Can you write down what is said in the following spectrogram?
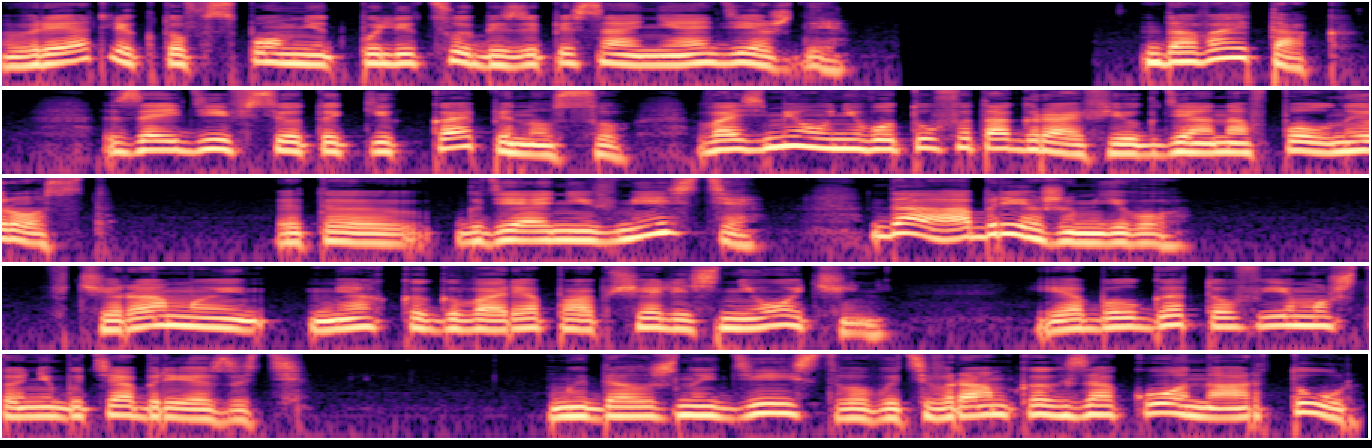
Вряд ли кто вспомнит по лицу без описания одежды. Давай так. Зайди все таки к Капинусу, возьми у него ту фотографию, где она в полный рост. Это где они вместе? Да, обрежем его. Вчера мы, мягко говоря, пообщались не очень. Я был готов ему что-нибудь обрезать. Мы должны действовать в рамках закона, Артур.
